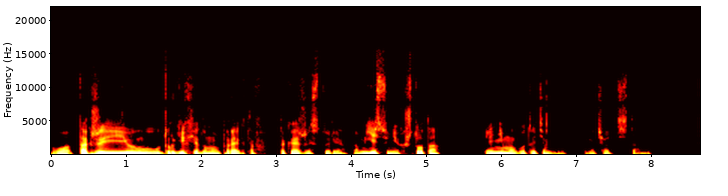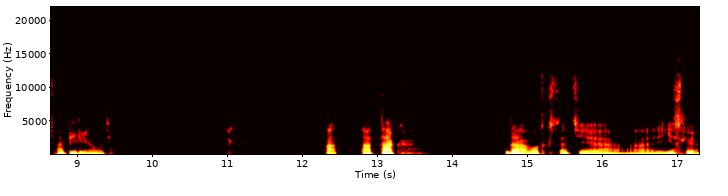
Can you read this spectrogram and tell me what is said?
Вот. Также и у других, я думаю, проектов такая же история. Там есть у них что-то, и они могут этим начать там оперировать. А а так Да, вот, кстати, э, если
